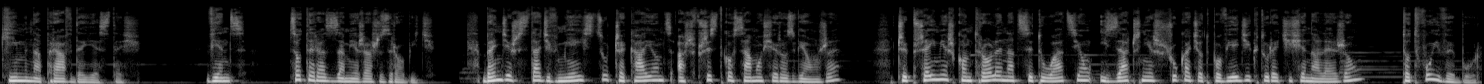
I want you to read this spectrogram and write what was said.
kim naprawdę jesteś. Więc co teraz zamierzasz zrobić? Będziesz stać w miejscu, czekając, aż wszystko samo się rozwiąże? Czy przejmiesz kontrolę nad sytuacją i zaczniesz szukać odpowiedzi, które ci się należą? To twój wybór.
